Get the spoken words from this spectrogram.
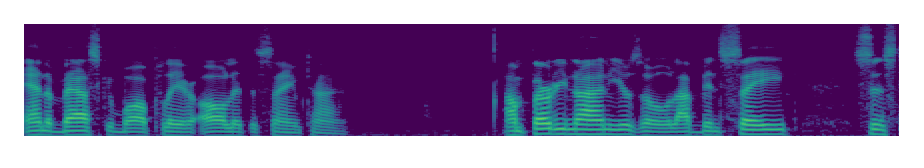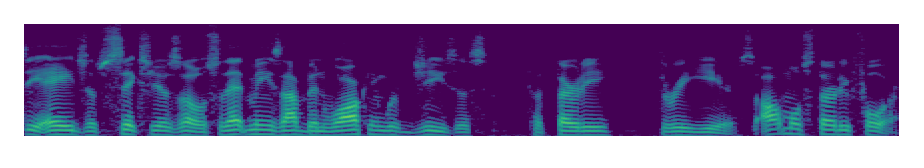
and a basketball player all at the same time. I'm 39 years old. I've been saved since the age of six years old. So that means I've been walking with Jesus for 33 years, almost 34.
